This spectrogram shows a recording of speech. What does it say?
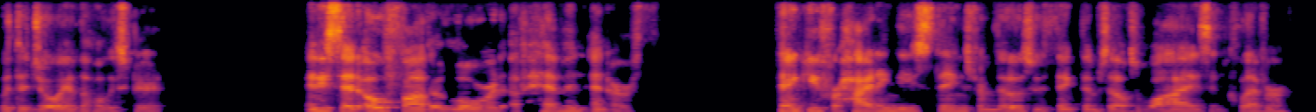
with the joy of the Holy Spirit. And he said, O Father, Lord of heaven and earth, Thank you for hiding these things from those who think themselves wise and clever,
